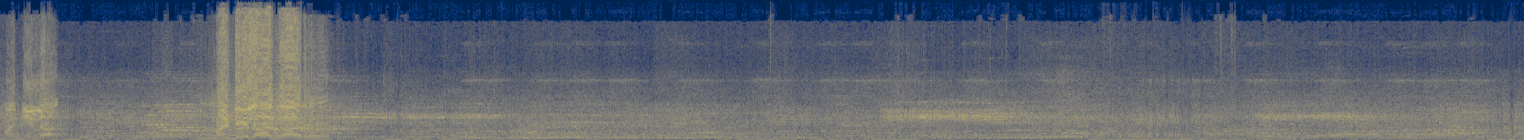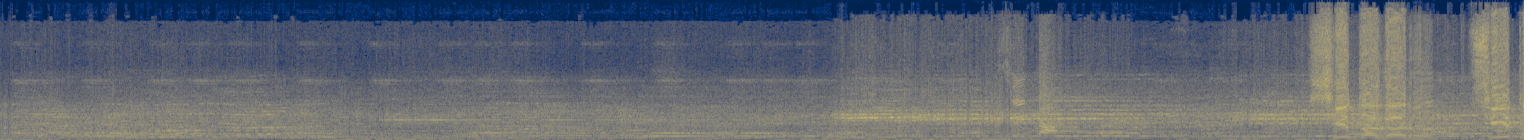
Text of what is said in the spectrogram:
Manila Manila గారు సీత గారు సీత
